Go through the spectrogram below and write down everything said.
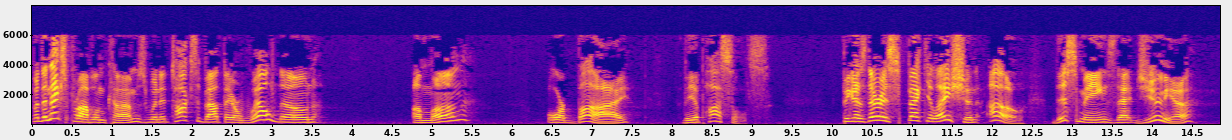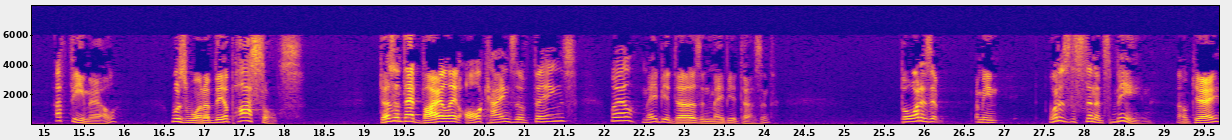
But the next problem comes when it talks about they are well known among or by the apostles. Because there is speculation oh, this means that Junia, a female, was one of the apostles. Doesn't that violate all kinds of things? Well, maybe it does and maybe it doesn't. But what does it, I mean, what does the sentence mean? Okay?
